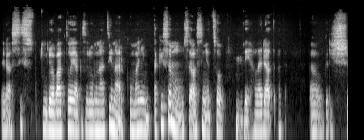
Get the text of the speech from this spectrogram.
teda si studovat to, jak zrovna ty narkomani, taky jsem musela si něco vyhledat, a, a když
